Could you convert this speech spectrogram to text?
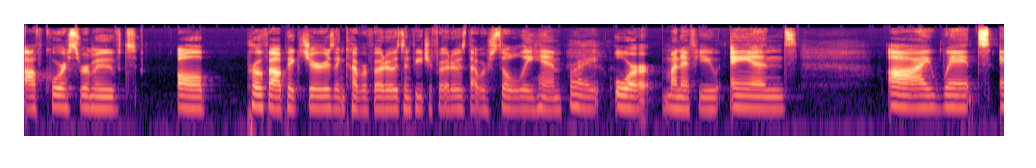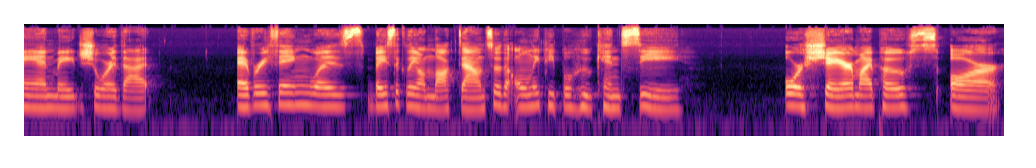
of course, removed all profile pictures and cover photos and feature photos that were solely him Right. or my nephew. And I went and made sure that everything was basically on lockdown. So the only people who can see or share my posts are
